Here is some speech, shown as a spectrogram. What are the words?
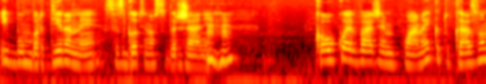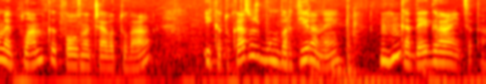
и бомбардиране с готино съдържание. Mm-hmm. Колко е важен план и като казваме план, какво означава това? И като казваш бомбардиране, mm-hmm. къде е границата?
